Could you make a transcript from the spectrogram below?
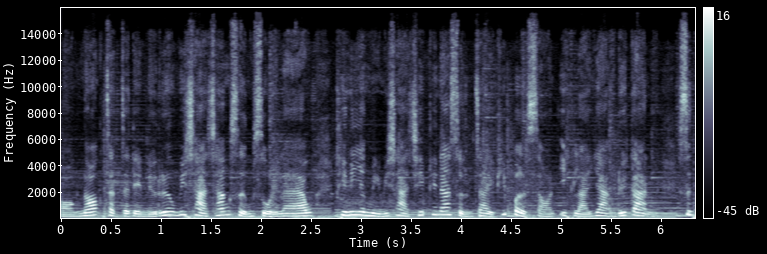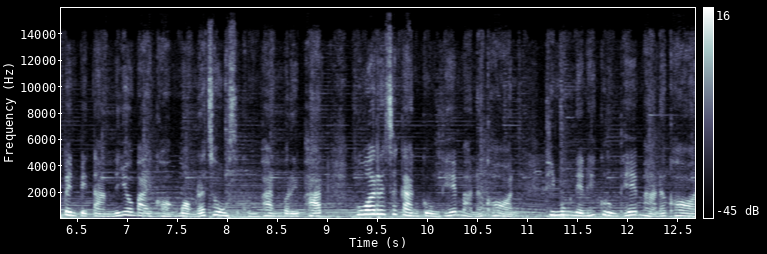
2 นอกจากจะเด่นในเรื่องวิชาช่างเสริมสวยแล้ว ที่นี่ยังมีวิชาชีพที่น่าสนใจที่เปิดสอนอีกหลายอย่างด้วยกัน ซึ่งเป็นไปตามนโยบายของหม่อมราชวงศ์สุขุมพันธ์บริพัตรผู้ว่าราชการกรุงเทพมหานคร ที่มุ่งเน้นให้กรุงเทพมหานคร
